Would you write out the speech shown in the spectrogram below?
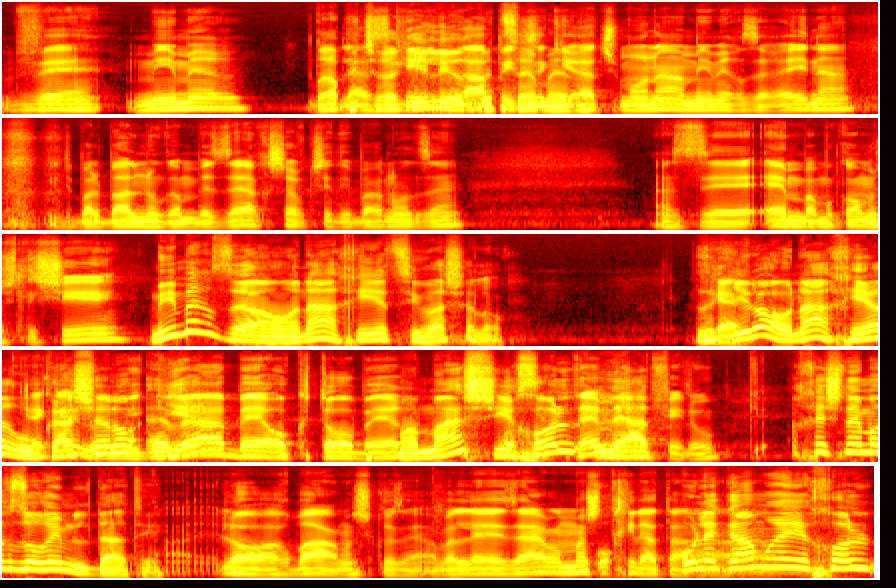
ומימר. דראפיץ' רגיל להיות דראפיץ' בצמד. זה קריית שמונה, מימר זה ריינה. התבלבלנו גם בזה עכשיו כשדיברנו על זה. אז אה, הם במקום השלישי. מימר זה העונה הכי יציבה שלו. זה כן. כאילו העונה הכי כן, ארוכה כן, שלו. הוא הגיע ever. באוקטובר. ממש או יכול... ספטמבר לה- אפילו. אחרי שני מחזורים לדעתי. לא, ארבעה, משהו כזה, אבל אה, זה היה ממש תחילת ה... הוא לגמרי יכול,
